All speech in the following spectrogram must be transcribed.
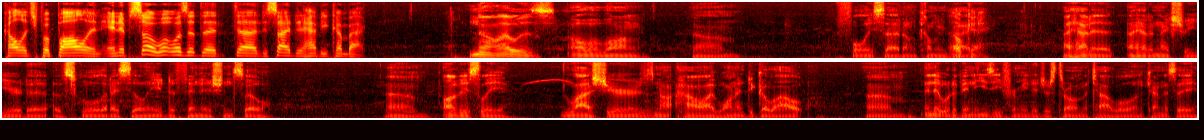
college football. And, and if so, what was it that uh, decided to have you come back? No, I was all along um, fully set on coming back. Okay. I had a I had an extra year to, of school that I still needed to finish, and so um, obviously last year is not how I wanted to go out, um, and it would have been easy for me to just throw in the towel and kind of say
